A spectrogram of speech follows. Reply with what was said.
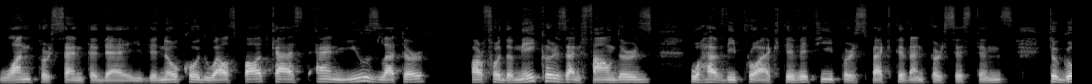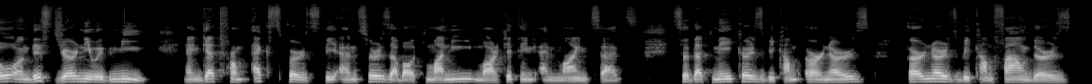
1% a day. The No Code Wealth podcast and newsletter are for the makers and founders who have the proactivity, perspective, and persistence to go on this journey with me and get from experts the answers about money, marketing, and mindsets so that makers become earners, earners become founders,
